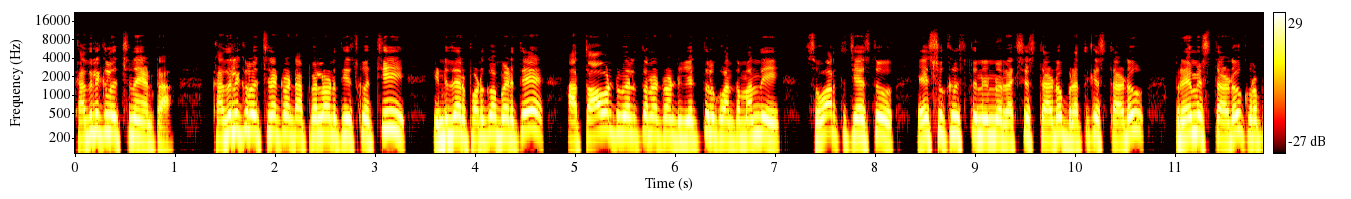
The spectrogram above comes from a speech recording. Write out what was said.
కదలికలు వచ్చినాయంట కదలికలు వచ్చినటువంటి ఆ పిల్లోడిని తీసుకొచ్చి ఇంటి దగ్గర పడుకోబెడితే ఆ తోవంట వెళుతున్నటువంటి వ్యక్తులు కొంతమంది సువార్త చేస్తూ యేసుక్రీస్తు నిన్ను రక్షిస్తాడు బ్రతికిస్తాడు ప్రేమిస్తాడు కృప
